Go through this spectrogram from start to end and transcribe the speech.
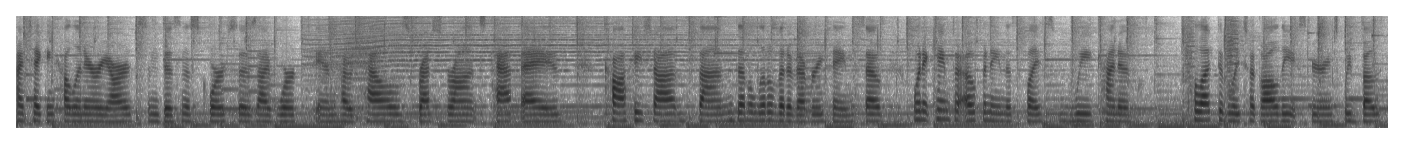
I've taken culinary arts and business courses. I've worked in hotels, restaurants, cafes, coffee shops, um, done a little bit of everything. So when it came to opening this place, we kind of collectively took all the experience we both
